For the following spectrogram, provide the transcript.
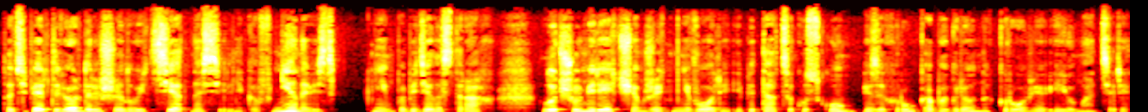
то теперь твердо решила уйти от насильников. Ненависть к ним победила страх. Лучше умереть, чем жить в неволе и питаться куском из их рук, обогренных кровью ее матери.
